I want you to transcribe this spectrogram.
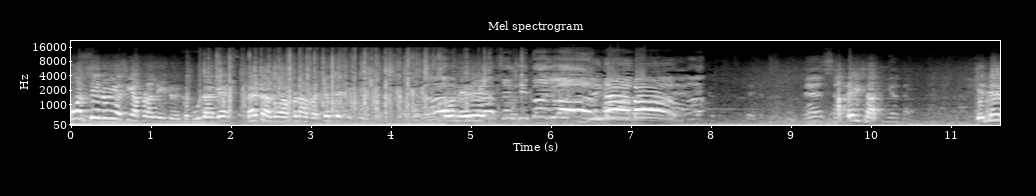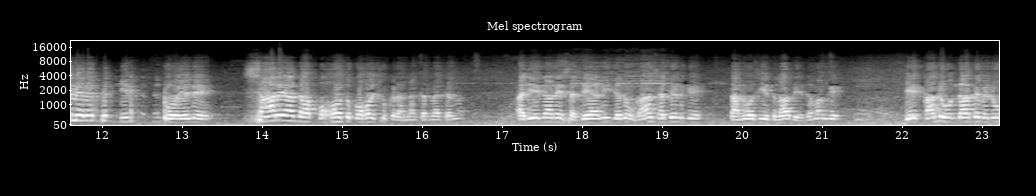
ਉਸੇ ਨੂੰ ਹੀ ਅਸੀਂ ਆਪਣਾ ਲੀਡਰ ਕਬੂਲਾਂਗੇ। ਮੈਂ ਤੁਹਾਨੂੰ ਆਪਣਾ ਵਚਨ ਤੇ ਯਕੀਨ ਸੋ ਮੇਰੇ। ਸਾਰੇ ਸਾਥੀਆਂ ਦਾ ਜਿੰਨੇ ਮੇਰੇ ਵੀਰ ਹੋਏ ਨੇ ਸਾਰਿਆਂ ਦਾ ਬਹੁਤ ਬਹੁਤ ਸ਼ੁਕਰਾਨਾ ਕਰਨਾ ਚਾਹੁੰਦਾ। ਅਜੇ ਇਹਨਾਂ ਨੇ ਸੱਦਿਆ ਨਹੀਂ ਜਦੋਂ ਗਾਂ ਸੱਦਣਗੇ ਤੁਹਾਨੂੰ ਅਸੀਂ ਇਤਲਾਹ ਦੇ ਦੇਵਾਂਗੇ। ਜੇ ਕੱਲ ਹੁੰਦਾ ਤੇ ਮੈਨੂੰ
